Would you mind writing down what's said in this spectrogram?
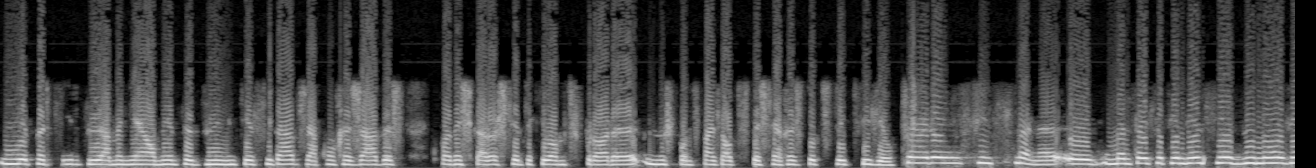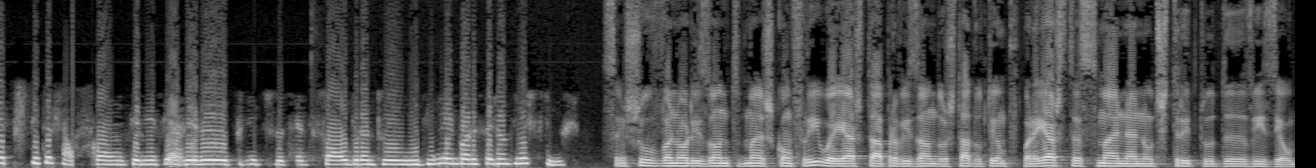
e a partir de amanhã aumenta de intensidade, já com rajadas podem chegar aos 60 km por hora nos pontos mais altos das serras do Distrito de Viseu. Para o fim de semana, uh, mantém-se a tendência de não haver precipitação, com tendência a haver uh, períodos de sol durante o dia, embora sejam dias frios. Sem chuva no horizonte, mas com frio, é esta a previsão do estado do tempo para esta semana no distrito de Viseu.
